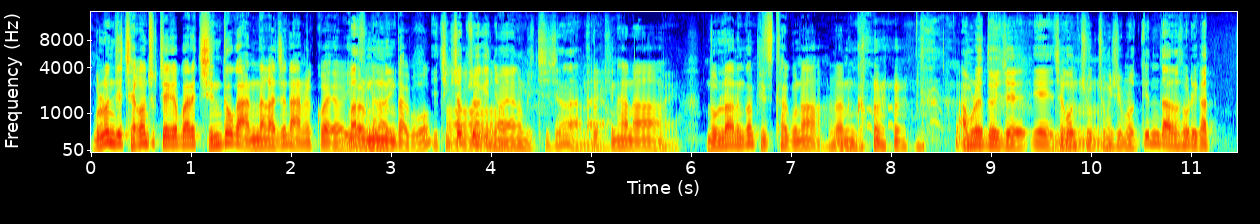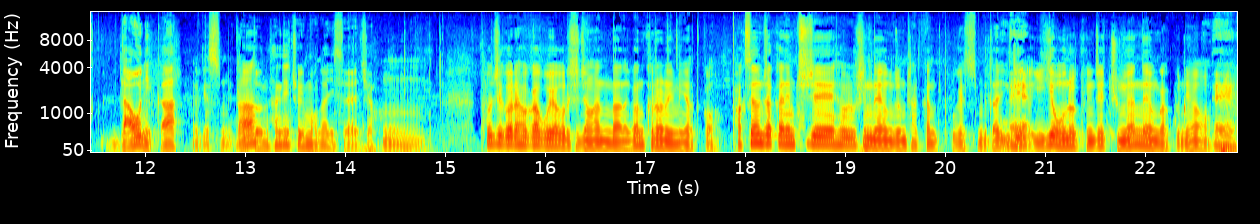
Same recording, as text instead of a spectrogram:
물론 이제 재건축 재개발의 진도가 안 나가지는 않을 거예요. 이걸 맞습니다. 묻는다고 이 직접적인 어, 영향을 미치지는 않아요. 그렇긴 하나 네. 놀라는 건 비슷하구나라는 걸 아무래도 이제 예, 재건축 음. 중심으로 뛴다는 소리가 나오니까 알겠습니다. 어떤 상징적인 뭔가 있어야죠. 음. 토지거래 허가구역으로 지정한다는 건 그런 의미였고 박세훈 작가님 취재해 오신 내용 좀 잠깐 보겠습니다. 이게 네. 이게 오늘 굉장히 중요한 내용 같군요. 네.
